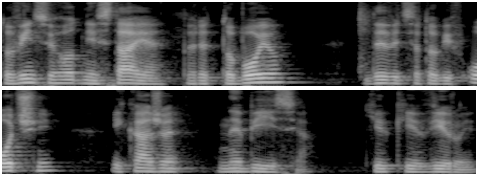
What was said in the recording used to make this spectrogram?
То Він сьогодні стає перед тобою, дивиться тобі в очі і каже: не бійся, тільки віруй.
